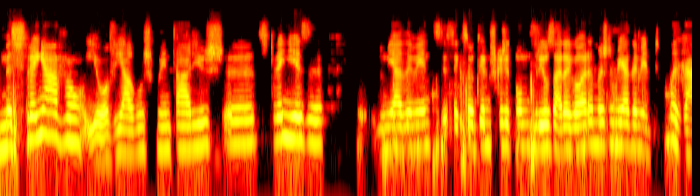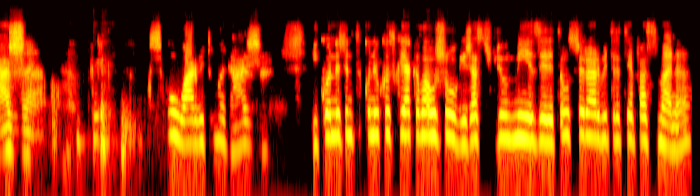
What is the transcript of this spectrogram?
mas estranhavam e eu ouvi alguns comentários uh, de estranheza, nomeadamente, eu sei que são termos que a gente não deveria usar agora, mas nomeadamente uma gaja. Chegou o árbitro, uma gaja. E quando, a gente, quando eu conseguia acabar o jogo e já se despediam de mim a dizer, então o senhor árbitro até para a semana,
